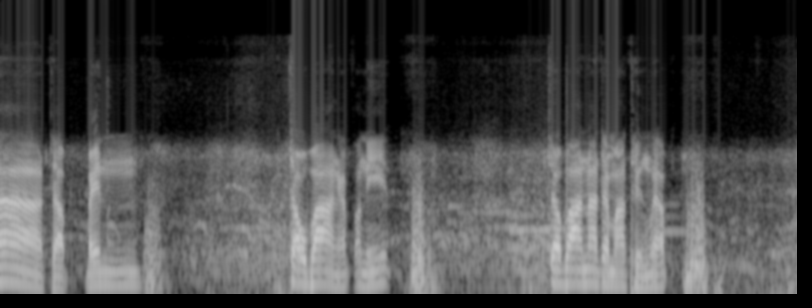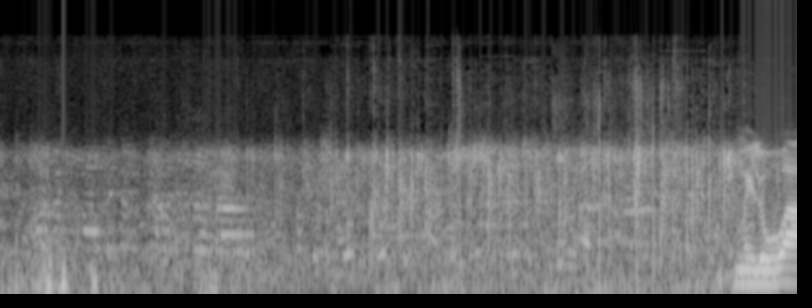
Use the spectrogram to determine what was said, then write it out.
น่าจะเป็นเจ้าบ้านครับ ตอนนี้ เจ้าบ้านน่าจะมาถึงแล้วครับไม่รู้ว่า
